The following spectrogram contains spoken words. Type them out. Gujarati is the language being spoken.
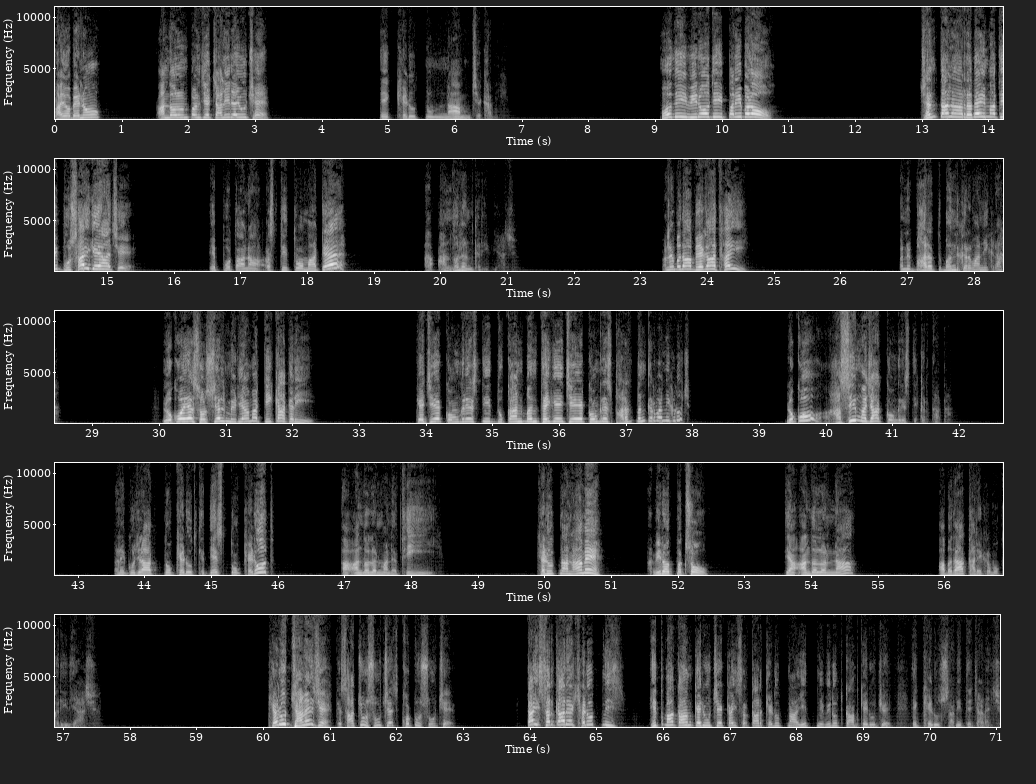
ભાઈઓ બહેનો, આંદોલન પણ જે ચાલી રહ્યું છે, એ ખેડૂતનું નામ છે ખાલી. મોદી વિરોધી પરિબળો જનતાના હૃદયમાંથી ભૂસાઈ ગયા છે. એ પોતાના અસ્તિત્વ માટે આ આંદોલન કરી રહ્યા છે. અને બધા ભેગા થઈ અને ભારત બંધ કરવા નીકળ્યા. લોકોએ સોશિયલ મીડિયામાં ટીકા કરી કે જે કોંગ્રેસની દુકાન બંધ થઈ ગઈ છે, એ કોંગ્રેસ ભારત બંધ કરવા નીકળ્યું છે? લોકો હસી મજાક કોંગ્રેસથી કરતા હતા. અને ગુજરાતનો ખેડૂત કે દેશનો ખેડૂત આ આંદોલનમાં નથી. ખેડૂતના નામે વિરોધ પક્ષો ત્યાં આંદોલનના આ બધા કાર્યક્રમો કરી રહ્યા છે. ખેડૂત જાણે છે કે સાચું શું છે, ખોટું શું છે? કઈ સરકારે ખેડૂતની હિતમાં કામ કર્યું છે, કઈ સરકાર ખેડૂતના હિતની વિરુદ્ધ કામ કર્યું છે, એ ખેડૂત સારી રીતે જાણે છે.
